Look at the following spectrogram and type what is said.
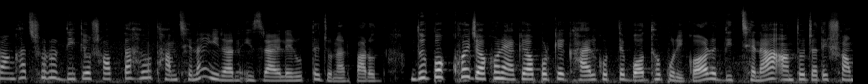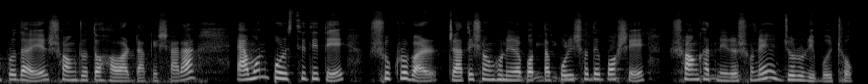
সংঘাত শুরুর দ্বিতীয় সপ্তাহেও থামছে না ইরান ইসরায়েলের উত্তেজনার পারদ। দুপক্ষই যখন একে অপরকে ঘায়েল করতে বদ্ধপরিকর দিচ্ছে না আন্তর্জাতিক সম্প্রদায়ের সংযত হওয়ার ডাকে সারা এমন পরিস্থিতিতে শুক্রবার জাতিসংঘ নিরাপত্তা পরিষদে বসে সংঘাত নিরসনে জরুরি বৈঠক।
